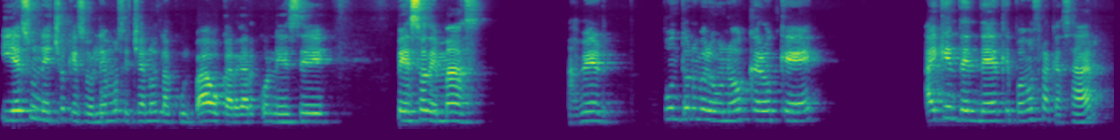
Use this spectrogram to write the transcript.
y es un hecho que solemos echarnos la culpa o cargar con ese peso de más. A ver, punto número uno, creo que hay que entender que podemos fracasar,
